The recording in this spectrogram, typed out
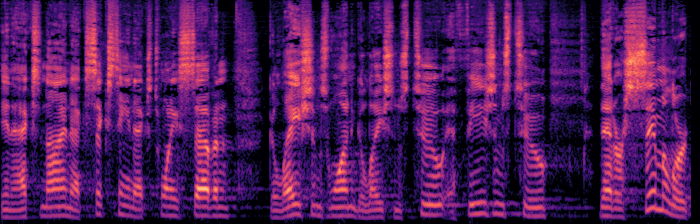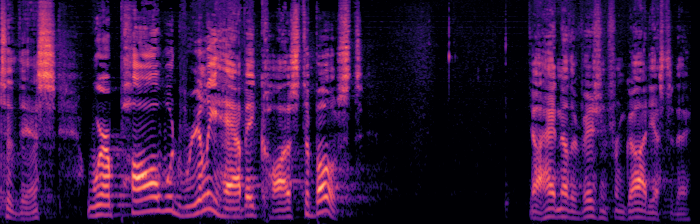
in Acts 9, Acts 16, Acts 27, Galatians 1, Galatians 2, Ephesians 2, that are similar to this, where Paul would really have a cause to boast. Yeah, I had another vision from God yesterday.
